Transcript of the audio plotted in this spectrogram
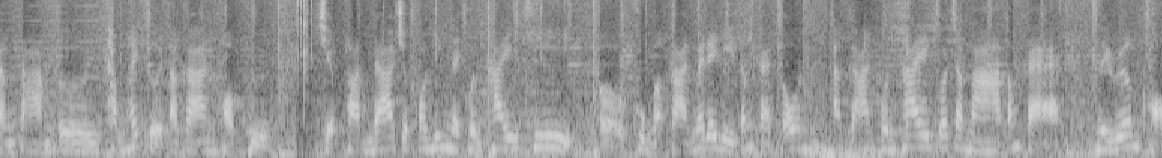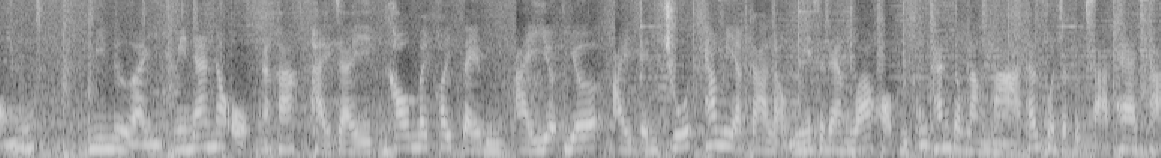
ต่างๆ เอ่ยทำให้เกิดอาการหอบหืดเฉียบพลันได้เฉพาะยิ่งในคนไข้ที่คุมอาการไม่ได้ดีตั้งแต่ต้น อาการคนไข้ก็จะมาตั้งแต่ในเรื่องของ มีเหนื่อย มีแน่นหน้าอกนะคะ หายใจเข้าไม่ค่อยเต็ม ไอเยอะๆ ไอเป็นชุด ถ้ามีอาการเหล่านี้แสดงว่าหอบหืดของท่านกำลังมา ท่านควรจะปรึกษาแพทย์ค่ะ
